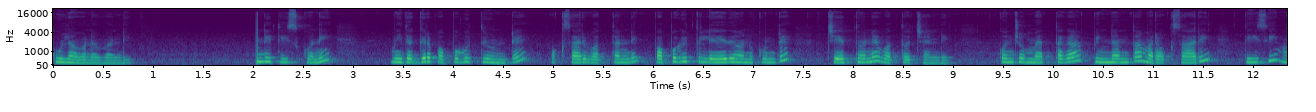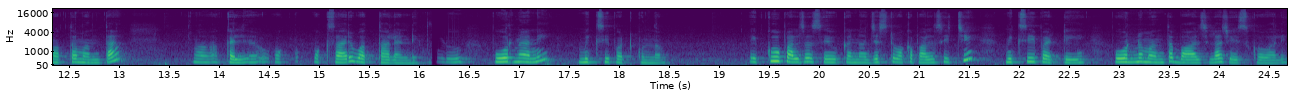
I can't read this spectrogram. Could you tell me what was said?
కూల్ అవ్వనివ్వండి. పిండి తీసుకొని మీ దగ్గర పప్పుగుత్తి ఉంటే ఒకసారి వత్తండి. పప్పుగుత్తి లేదు అనుకుంటే చేత్తోనే వత్తొచ్చండి. కొంచెం మెత్తగా పిండంతా మరొకసారి తీసి మొత్తం అంతా కలి ఒకసారి వత్తాలండి. ఇప్పుడు పూర్ణాన్ని మిక్సీ పట్టుకుందాం. ఎక్కువ పల్స సేవ్ కన్నా జస్ట్ ఒక పల్స్ ఇచ్చి మిక్సీ పట్టి పూర్ణం అంతా బాల్స్లా చేసుకోవాలి.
